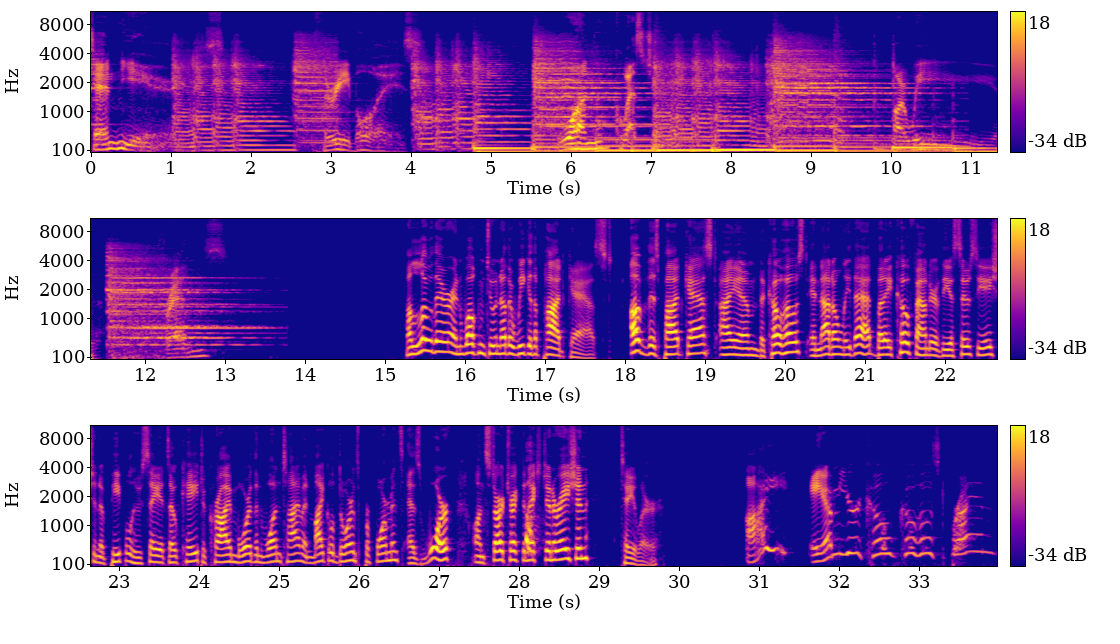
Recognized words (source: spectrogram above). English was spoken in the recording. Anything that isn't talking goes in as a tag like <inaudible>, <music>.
Ten years. Three boys. One question. Are we friends? Hello there, and welcome to another week of the podcast. Of this podcast, I am the co host, and not only that, but a co founder of the Association of People Who Say It's Okay to Cry More Than One Time at Michael Dorn's performance as Worf on Star Trek The Next Generation, Taylor. I am your co co-host, Brian.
